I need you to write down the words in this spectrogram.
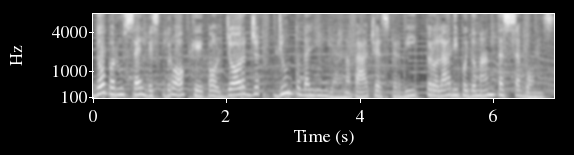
dopo Russell Westbrook e Paul George, giunto dagli Indiana Pacers per Victor Oladipo e Domantas Sabonis.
